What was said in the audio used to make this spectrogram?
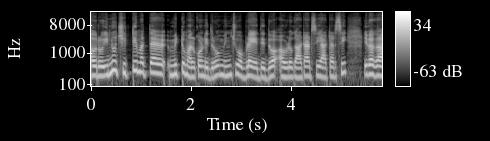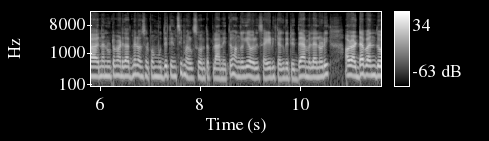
ಅವರು ಇನ್ನೂ ಚಿಟ್ಟಿ ಮತ್ತೆ ಮಿಟ್ಟು ಮಲ್ಕೊಂಡಿದ್ರು. ಮಿಂಚು ಒಬ್ಬಳೇ ಎದ್ದಿದ್ದು. ಅವಳಿಗೆ ಆಟ ಆಡಿಸಿ ಆಟ ಆಡಿಸಿ ಇವಾಗ ನಾನು ಊಟ ಮಾಡಿದಾದ್ಮೇಲೆ ಒಂದು ಸ್ವಲ್ಪ ಮುದ್ದೆ ತಿನ್ನಿಸಿ ಮಲಗಿಸುವಂಥ ಪ್ಲಾನ್ ಇತ್ತು. ಹಾಗಾಗಿ ಅವ್ರಿಗೆ ಸೈಡಿಗೆ ತೆಗೆದಿಟ್ಟಿದ್ದೆ. ಆಮೇಲೆ ನೋಡಿ, ಅವಳು ಅಡ್ಡ ಬಂದು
